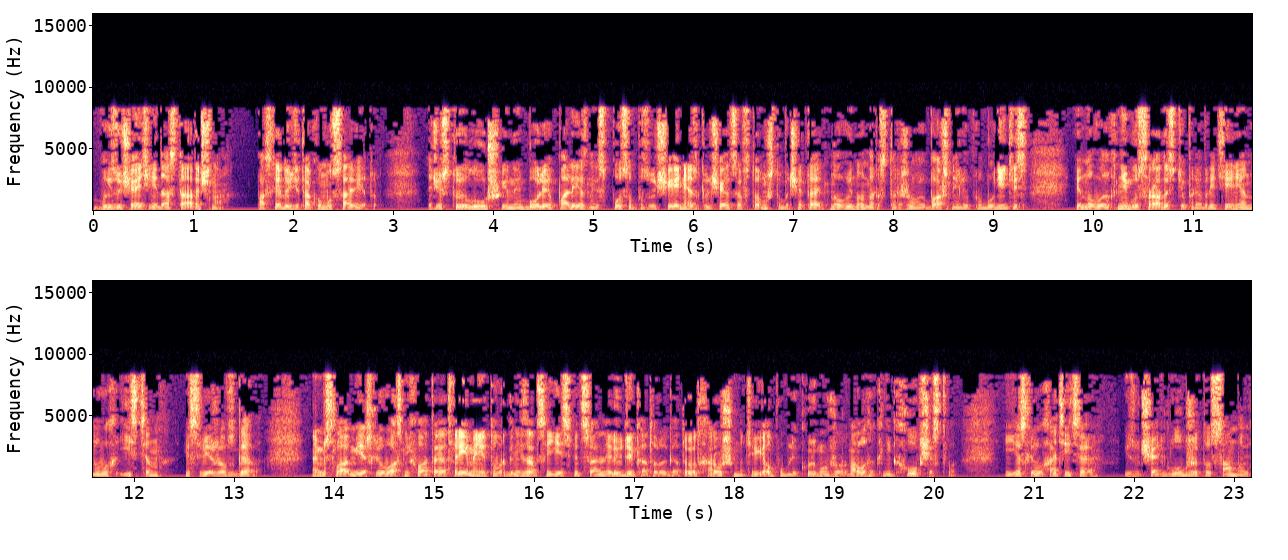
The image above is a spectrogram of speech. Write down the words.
Вы изучаете недостаточно, Последуйте такому совету. Зачастую лучший и наиболее полезный способ изучения заключается в том, чтобы читать новый номер «Сторожевой башни» или «Пробудитесь» и новую книгу с радостью приобретения новых истин и свежего взгляда. Иными словами, если у вас не хватает времени, то в организации есть специальные люди, которые готовят хороший материал, публикуемый в журналах и книгах общества. И если вы хотите изучать глубже, то самый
